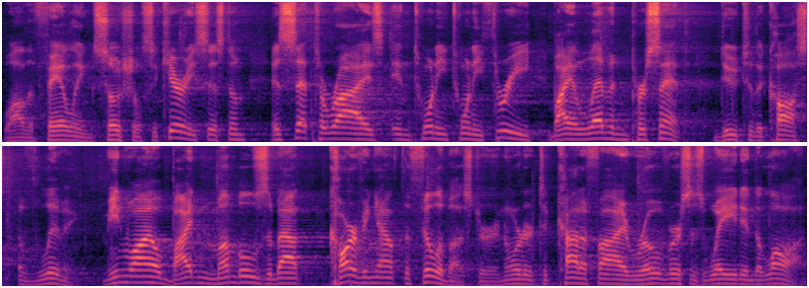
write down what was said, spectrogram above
while the failing Social Security system is set to rise in 2023 by 11% due to the cost of living. Meanwhile, Biden mumbles about carving out the filibuster in order to codify Roe v. Wade into law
